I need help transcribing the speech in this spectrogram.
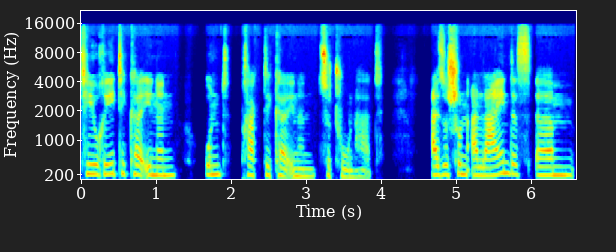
TheoretikerInnen und PraktikerInnen zu tun hat. Also schon allein das ähm,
